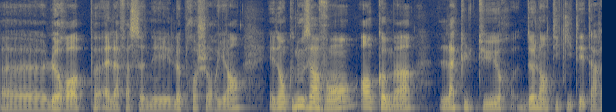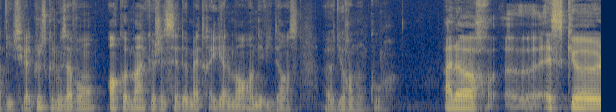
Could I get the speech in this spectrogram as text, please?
euh, l'Europe, elle a façonné le Proche-Orient. Et donc nous avons en commun la culture de l'Antiquité tardive. C'est quelque chose que nous avons en commun et que j'essaie de mettre également en évidence euh, durant mon cours. Alors, est-ce que,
